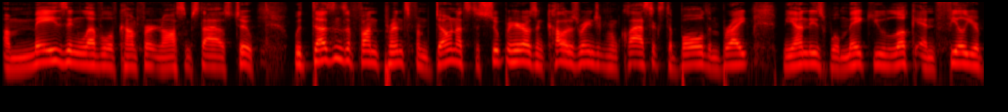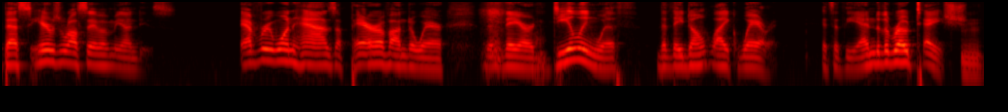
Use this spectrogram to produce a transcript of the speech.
amazing level of comfort and awesome styles too. With dozens of fun prints from donuts to superheroes and colors ranging from classics to bold and bright, MeUndies will make you look and feel your best. Here's what I'll say about MeUndies. Everyone has a pair of underwear that they are dealing with that they don't like wearing. It's at the end of the rotation.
